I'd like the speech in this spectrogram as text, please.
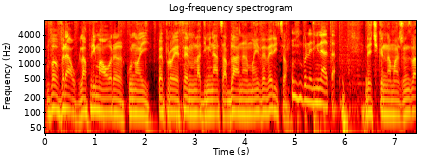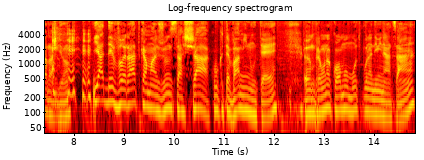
vă vreau la prima oră cu noi pe Pro FM la dimineața blană, măi Veverițo. Bună dimineața! Deci când am ajuns la radio, e adevărat că am ajuns așa cu câteva minute împreună cu omul mut, bună dimineața,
